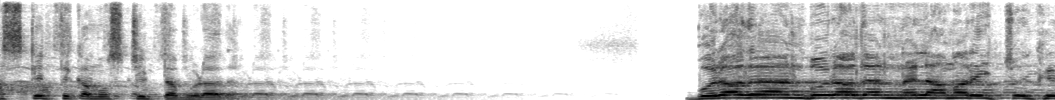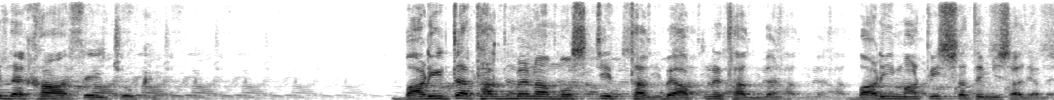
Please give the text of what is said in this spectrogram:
আজকের থেকে মসজিদটা ভরা দেন। বইরা দেন বইরা আমার এই চোখে দেখা আছে, এই চোখে। বাড়িটা থাকবে না, মসজিদ থাকবে, আপনি থাকবেন। বাড়ি মাটির সাথে মিশা যাবে।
